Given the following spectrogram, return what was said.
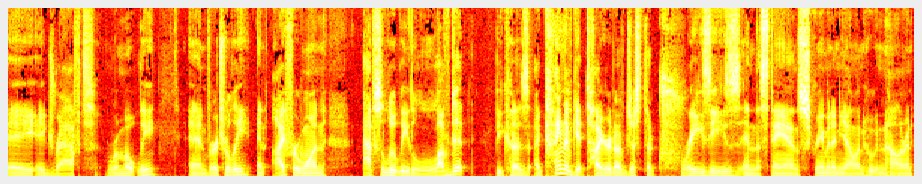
a, a draft remotely and virtually. And I, for one, absolutely loved it because I kind of get tired of just the crazies in the stands screaming and yelling, hooting and hollering.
